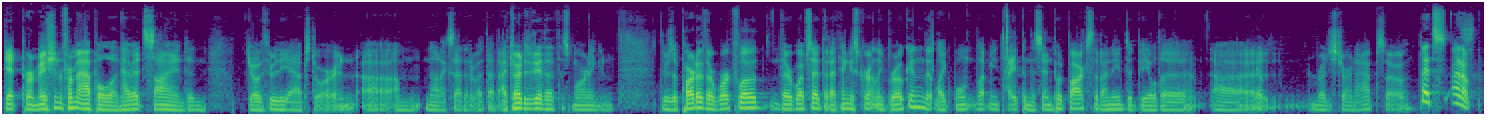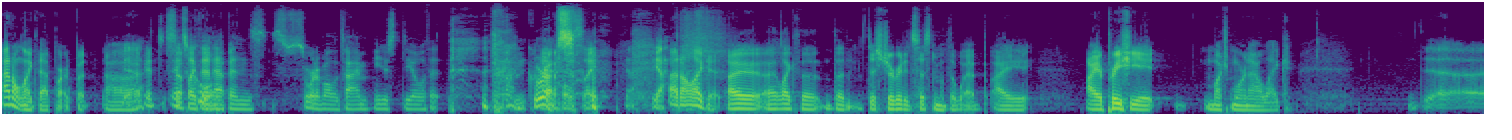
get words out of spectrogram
get permission from Apple and have it signed, and go through the app store and uh, i'm not excited about that. I tried to do that this morning and there's a part of their workflow their website that i think is currently broken that like won't let me type in this input box that i need to be able to uh, yep. register an app. So that's i don't i don't like that part but uh, yeah, it's, stuff it's like cool. that happens sort of all the time. You just deal with it gross. yeah. yeah. I don't like it. I i like the the distributed system of the web. I i appreciate much more now like uh,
